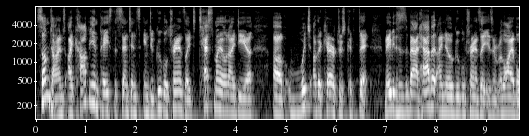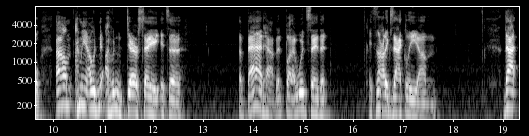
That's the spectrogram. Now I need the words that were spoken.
Sometimes I copy and paste the sentence into Google Translate to test my own idea of which other characters could fit. Maybe this is a bad habit. I know Google Translate isn't reliable. Um, I mean, I would I wouldn't dare say it's a a bad habit, but I would say that it's not exactly um, that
